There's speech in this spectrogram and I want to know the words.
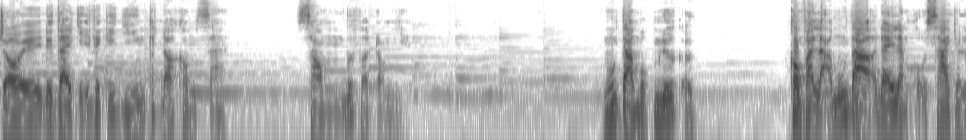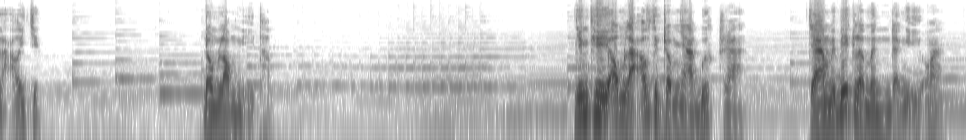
Rồi đưa tay chỉ về cái giếng cách đó không xa, Xong bước vào trong nhà. Muốn ta múc nước ư? Không phải lão muốn ta ở đây làm khổ sai cho lão ấy chứ. Đông lòng nghĩ thầm. Nhưng khi ông lão từ trong nhà bước ra, Chàng mới biết là mình đã nghĩ oan.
